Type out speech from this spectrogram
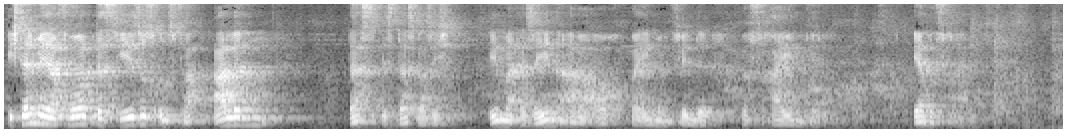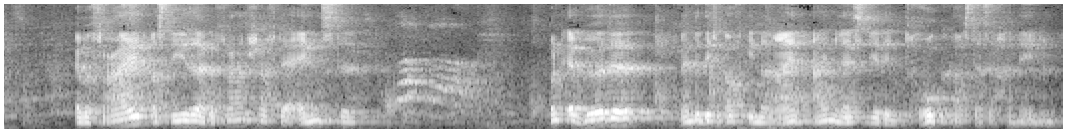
Ich stelle mir ja vor, dass Jesus uns vor allem, das ist das, was ich immer ersehne, aber auch bei ihm empfinde, befreien will. Er befreit. Er befreit aus dieser Gefangenschaft der Ängste und er würde, wenn du dich auf ihn rein einlässt, dir den Druck aus der Sache nehmen.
